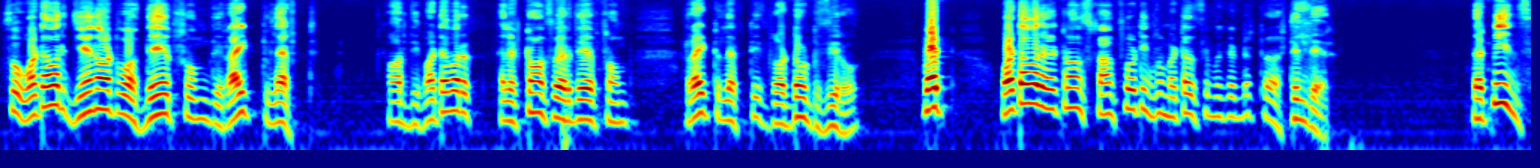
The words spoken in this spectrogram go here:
So, whatever J naught was there from the right to left or the whatever electrons were there from right to left is brought down to 0, but whatever electrons transporting from metal semiconductor are still there. That means,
